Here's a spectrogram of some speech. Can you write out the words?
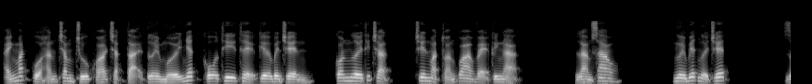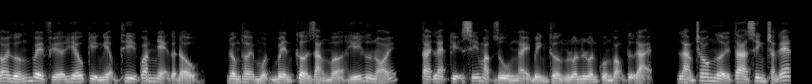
ánh mắt của hắn chăm chú khóa chặt tại tươi mới nhất cỗ thi thể kia bên trên, con ngươi thích chặt, trên mặt thoáng qua vẻ kinh ngạc. Làm sao? Ngươi biết người chết. Roi hướng về phía hiếu kỳ nghiệm thi quan nhẹ gật đầu đồng thời một bên cờ rằng mở hí hư nói, tại lẹt kỵ sĩ mặc dù ngày bình thường luôn luôn cuồng vọng tự đại, làm cho người ta sinh chán ghét,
